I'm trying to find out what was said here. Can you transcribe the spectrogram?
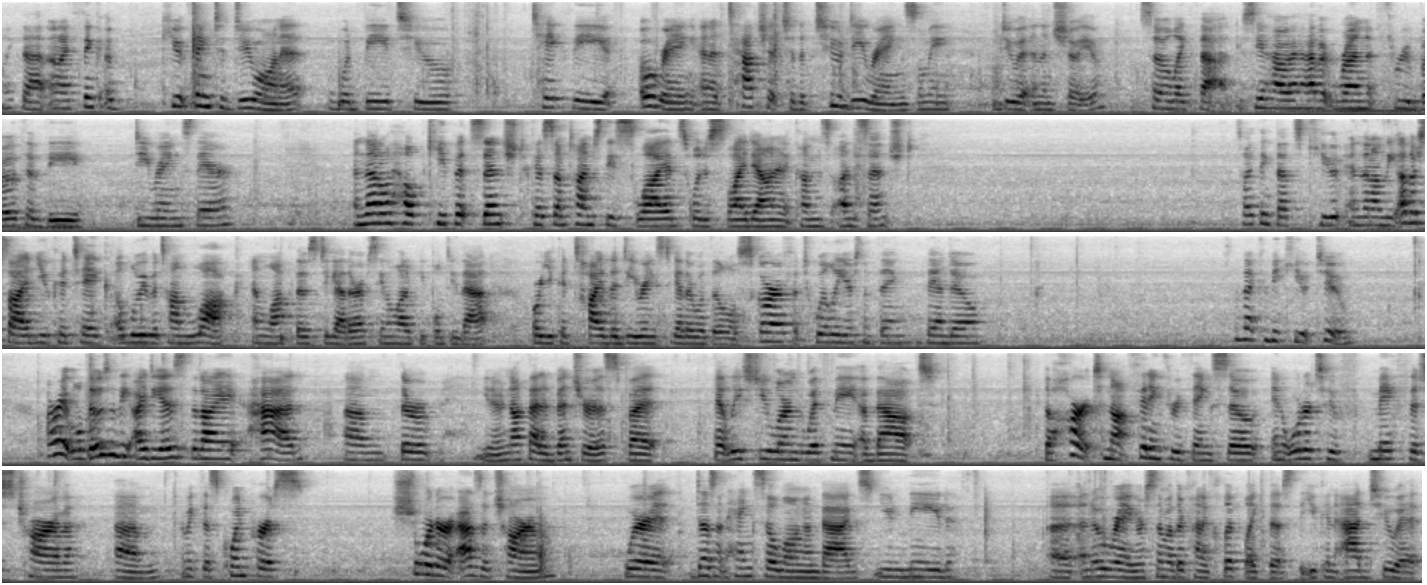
like that. And I think a cute thing to do on it would be to take the O-ring and attach it to the two D-rings. Let me do it and then show you. So like that. You see how I have it run through both of the D-rings there? And that'll help keep it cinched because sometimes these slides will just slide down and it comes uncinched. So I think that's cute. And then on the other side, you could take a Louis Vuitton lock and lock those together. I've seen a lot of people do that. Or you could tie the D-rings together with a little scarf, a twilly or something, bandeau. That could be cute too. All right, well, those are the ideas that I had. Um, they're, you know, not that adventurous, but at least you learned with me about the heart not fitting through things. So in order to make this charm, um, make this coin purse shorter as a charm, where it doesn't hang so long on bags, you need a, an O-ring or some other kind of clip like this that you can add to it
